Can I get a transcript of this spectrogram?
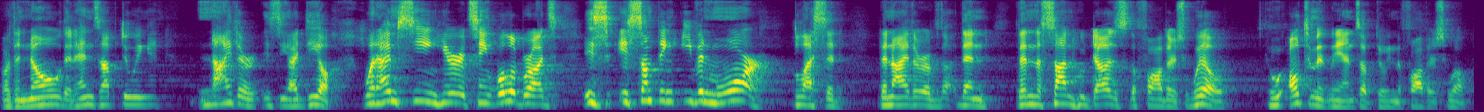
or the no that ends up doing it neither is the ideal. What I'm seeing here at St. Willibrord's is, is something even more blessed than either of the, than, than the son who does the Father's will, who ultimately ends up doing the Father's will.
